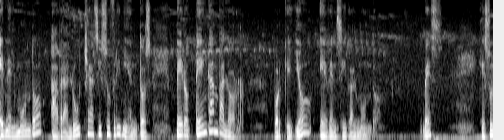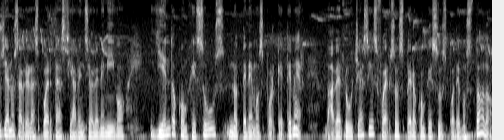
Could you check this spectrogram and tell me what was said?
En el mundo habrá luchas y sufrimientos, pero tengan valor, porque yo he vencido al mundo. ¿Ves? Jesús ya nos abrió las puertas, ya venció al enemigo. Yendo con Jesús no tenemos por qué temer. Va a haber luchas y esfuerzos, pero con Jesús podemos todo.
